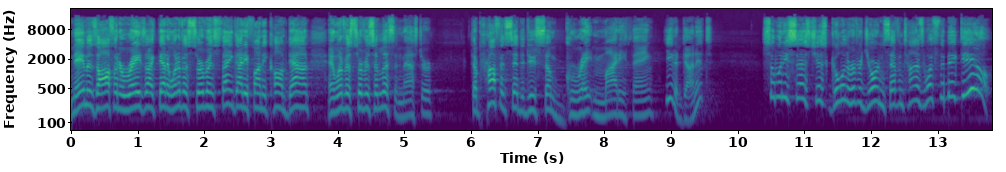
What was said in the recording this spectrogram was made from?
Naaman's off in a rage like that, and one of his servants, thank God he finally calmed down, and one of his servants said, Listen, Master, the prophet said to do some great and mighty thing. You'd have done it. So when he says just go in the River Jordan seven times, what's the big deal?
